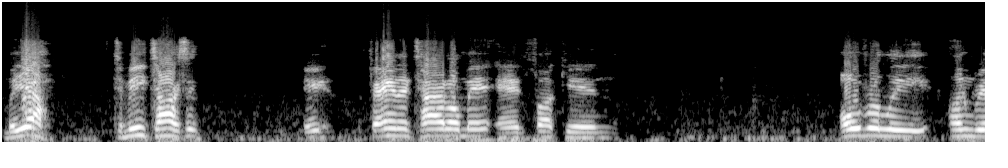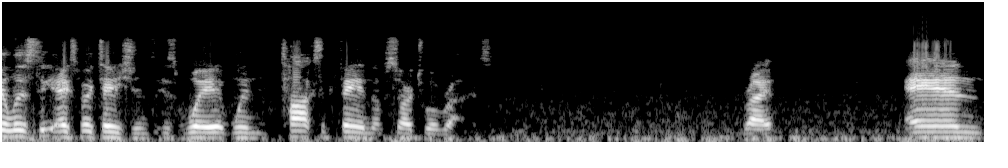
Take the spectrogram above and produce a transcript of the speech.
But yeah, to me, toxic eh, fan entitlement and fucking overly unrealistic expectations is where when toxic fandoms start to arise. Right? And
